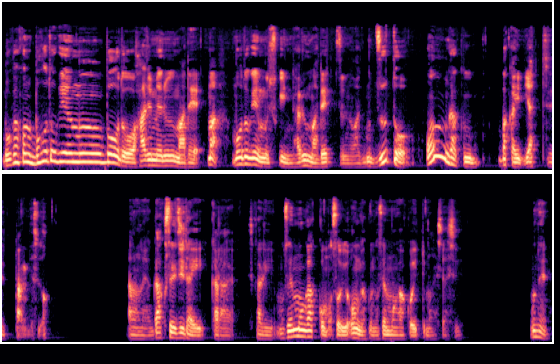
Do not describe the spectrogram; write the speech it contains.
僕はこのボードゲームボードを始めるまで、まあ、ボードゲーム好きになるまでっていうのは、もうずっと音楽ばっかりやってたんですよ。あのね、学生時代からしかり、もう専門学校もそういう音楽の専門学校行ってましたし、もうね、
